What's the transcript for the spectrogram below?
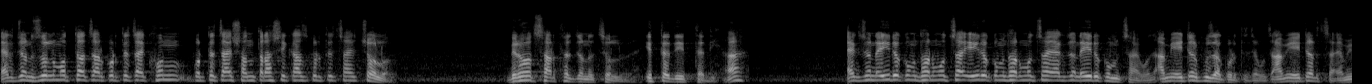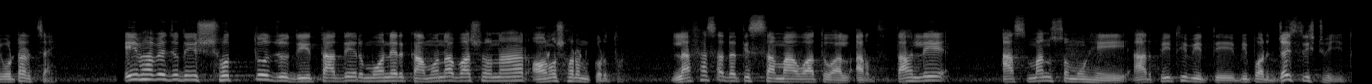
একজন জুলম অত্যাচার করতে চায়, খুন করতে চায়, সন্ত্রাসী কাজ করতে চায়, চলো। বৃহৎ স্বার্থের জন্য চলবে, ইত্যাদি ইত্যাদি হ্যাঁ? একজন এইরকম ধর্ম চায়, এইরকম ধর্ম চায়, একজন এইরকম চায়, বলছে, আমি এটার পূজা করতে চাই, বলছে, আমি এটার চাই, আমি ওটার চাই। এইভাবে যদি সত্য যদি তাদের মনের কামনা বাসনার অনুসরণ করতো লাফাসাদাতিসামাওয়াত আল আর্থ তাহলে আসমান সমূহে আর পৃথিবীতে বিপর্যয় সৃষ্টি হয়ে যেত,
